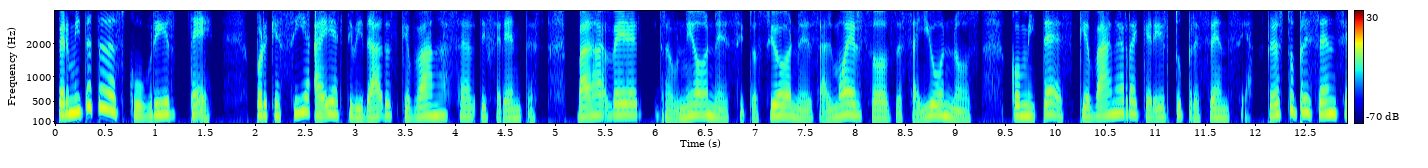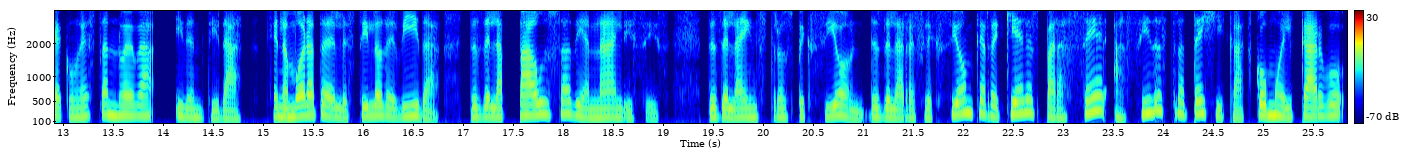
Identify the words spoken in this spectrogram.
Permítete descubrirte, porque sí hay actividades que van a ser diferentes. Van a haber reuniones, situaciones, almuerzos, desayunos, comités que van a requerir tu presencia, pero es tu presencia con esta nueva identidad. Enamórate del estilo de vida, desde la pausa de análisis, desde la introspección, desde la reflexión que requieres para ser así de estratégica como el cargo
